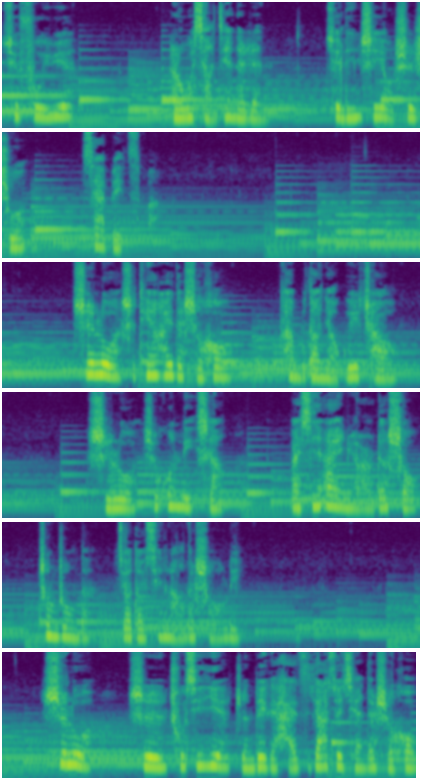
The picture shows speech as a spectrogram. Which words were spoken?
去赴约，而我想见的人，却临时有事说，下辈子吧。失落是天黑的时候看不到鸟归巢，失落是婚礼上把心爱女儿的手郑重的交到新郎的手里，失落是除夕夜准备给孩子压岁钱的时候，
